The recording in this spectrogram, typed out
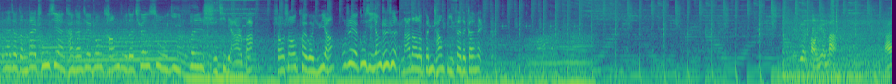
现在就等待冲线，看看最终堂主的圈速一分十七点二八，稍稍快过于洋。同时也恭喜杨晨顺拿到了本场比赛的杆位。越跑越慢，啊！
